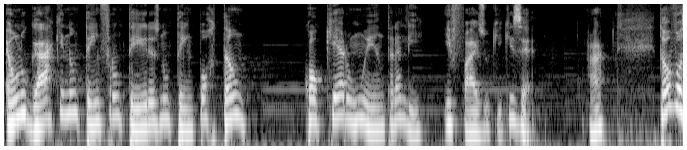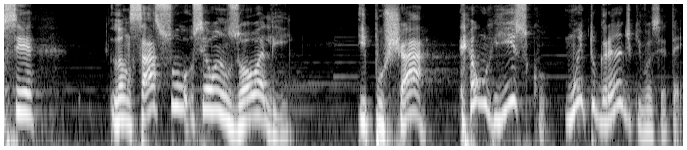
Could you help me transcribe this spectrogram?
é um lugar que não tem fronteiras, não tem portão. Qualquer um entra ali e faz o que quiser. Tá? Então você lançar o seu anzol ali e puxar é um risco muito grande que você tem.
